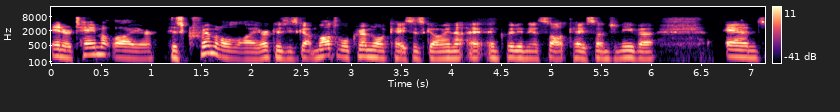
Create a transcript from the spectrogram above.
entertainment lawyer, his criminal lawyer, because he's got multiple criminal cases going, uh, including the assault case on Geneva, and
